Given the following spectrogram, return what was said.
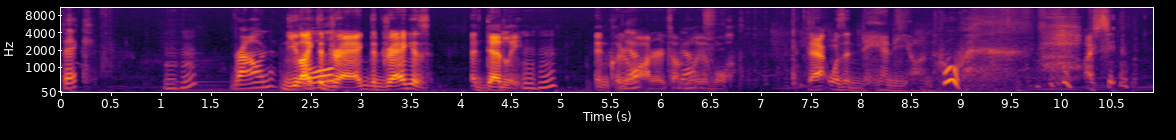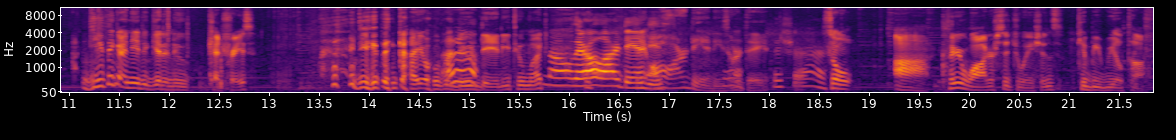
Thick, mm-hmm. round. Do you like the drag? The drag is deadly in clear Yep, water. It's yep. unbelievable. That was a dandy hunt. Whew. I see. Do you think I need to get a new catchphrase? Do you think I overdo dandy too much? No, they all are They dandies. all are dandies, aren't they? They sure are. So, uh, clear water situations can be real tough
